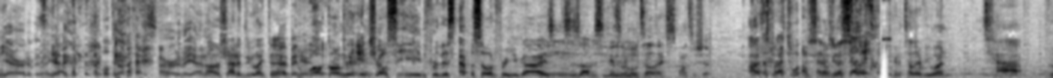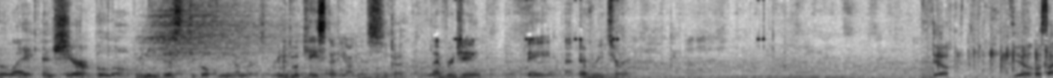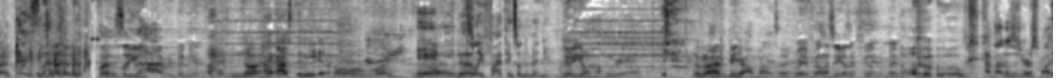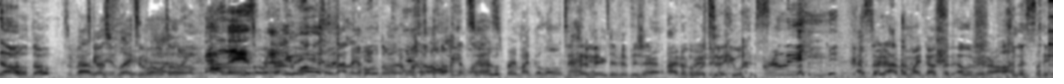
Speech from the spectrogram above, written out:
Yeah, I heard of it. yeah, Yeah. the hotel X. I heard of it. Yeah, I know. I was trying to do like the, I've been here. welcome, the intro scene for this episode for you guys. This is obviously going to be. Hotel X sponsorship? Uh, that's what I told. I said I was gonna sell it. We're gonna tell everyone. Tap the like and share below. We need this to go through numbers. We're gonna do a case study on this. Okay. Leveraging fame at every turn. Deal. Deal. We'll sign. So, so you haven't been here. I have not. I asked Anita. Oh my god. There's only five things on the menu. Yo, you know how hungry I am? if we don't have to be here, I'll bounce, eh? Wait, unless you guys are feeling the menu. Ooh. I thought this was your spot. You No. pulled up to valet. This guy's flexing like, while yeah. hotel. Valet You told for valet, you told valet, hold on. You told me While I to. spray my cologne. I had a very different vision Yeah, I had a of very what today was. Really? I started up in my desk at the elevator, honestly.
